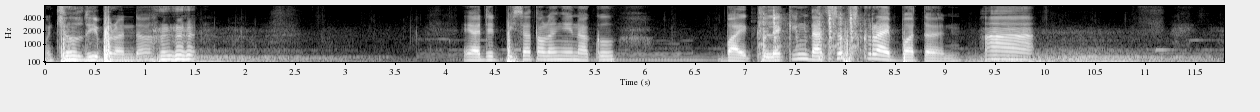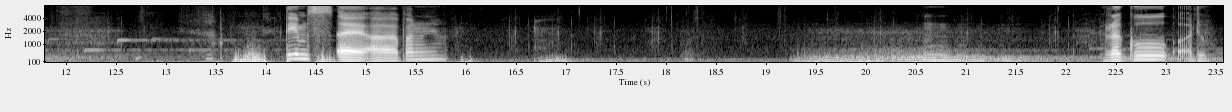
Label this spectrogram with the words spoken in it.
muncul di beranda. ya, Adet bisa tolongin aku by clicking that subscribe button. Ha. Teams eh uh, apa namanya? Hmm. Ragu aduh.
